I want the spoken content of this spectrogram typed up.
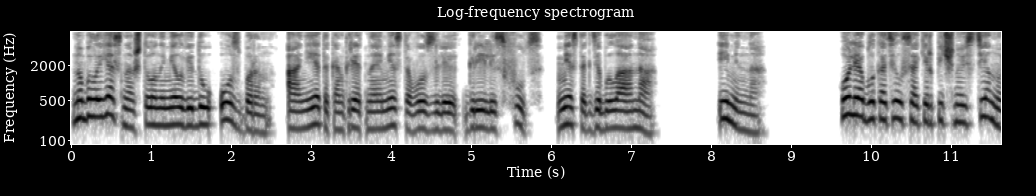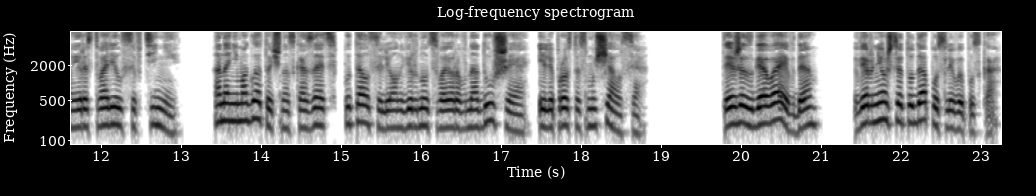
Но было ясно, что он имел в виду Осборн, а не это конкретное место возле Гриллис Фудс, место, где была она. Именно. Оля облокотился о кирпичную стену и растворился в тени. Она не могла точно сказать, пытался ли он вернуть свое равнодушие или просто смущался. «Ты же с Гавайев, да? Вернешься туда после выпуска?»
